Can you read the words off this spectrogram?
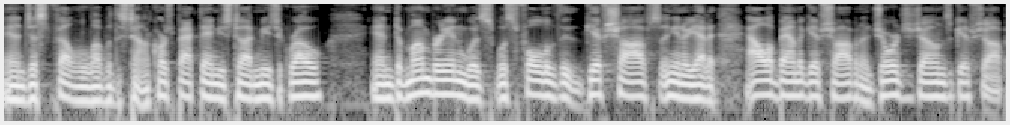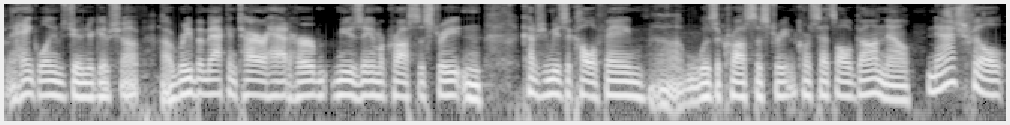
and just fell in love with this town. Of course, back then you still had Music Row and Demonbreun was was full of the gift shops. You know, you had an Alabama gift shop and a George Jones gift shop and a Hank Williams Jr. gift shop. Uh, Reba McEntire had her museum across the street, and Country Music Hall of Fame uh, was across the street. And of course, that's all gone now. Nashville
